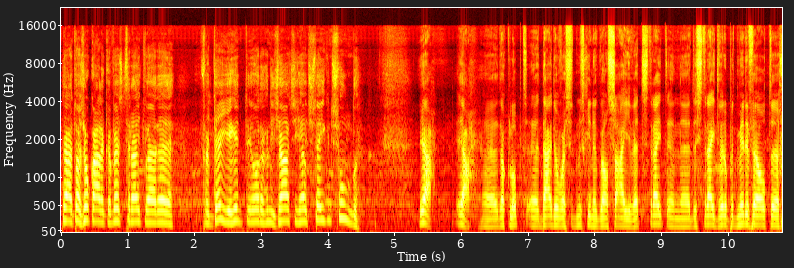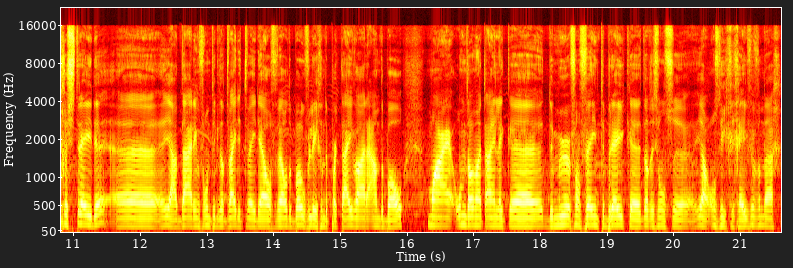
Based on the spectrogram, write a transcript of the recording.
Ja, het was ook eigenlijk een wedstrijd waar verdedigend de organisaties uitstekend stonden. Ja, ja, uh, dat klopt. Uh, daardoor was het misschien ook wel een saaie wedstrijd. En uh, de strijd werd op het middenveld gestreden. ja, daarin vond ik dat wij de tweede helft wel de bovenliggende partij waren aan de bal. Maar om dan uiteindelijk de muur van Veen te breken, dat is ons, ja, ons niet gegeven vandaag.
